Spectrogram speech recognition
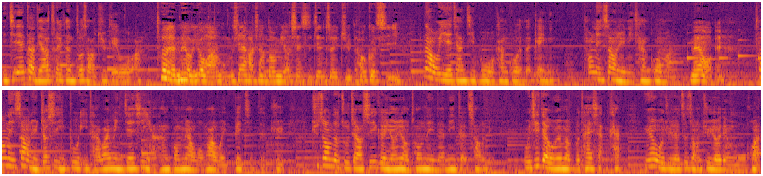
你今天到底要推坑多少剧给我啊？推也没有用啊，我们现在好像都没有闲时间追剧，好可惜。那我也讲几部我看过的给你。《通灵少女》你看过吗？没有诶。《通灵少女》就是一部以台湾民间信仰和宫庙文化为背景的剧，剧中的主角是一个拥有通灵能力的少女。我记得我原本不太想看，因为我觉得这种剧有点魔幻。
